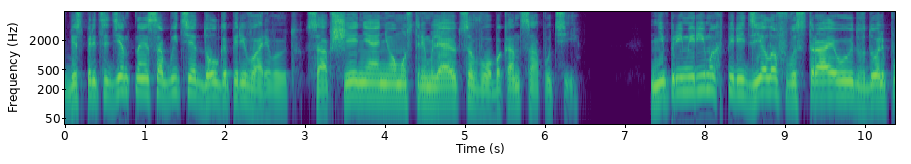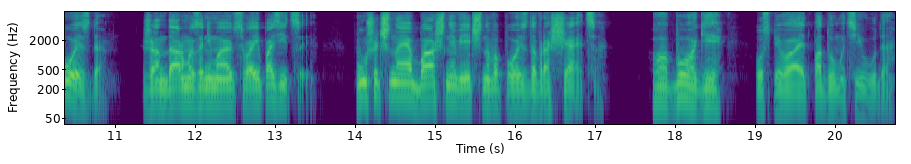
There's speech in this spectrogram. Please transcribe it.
Беспрецедентное событие долго переваривают, сообщения о нем устремляются в оба конца пути. Непримиримых переделов выстраивают вдоль поезда. Жандармы занимают свои позиции. Пушечная башня вечного поезда вращается. «О боги!» — успевает подумать Иуда.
